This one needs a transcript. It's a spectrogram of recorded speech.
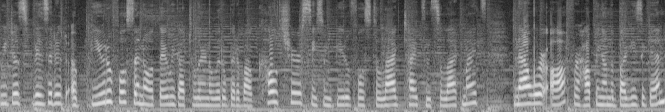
We just visited a beautiful cenote. We got to learn a little bit about culture, see some beautiful stalactites and stalagmites. Now we're off, we're hopping on the buggies again,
